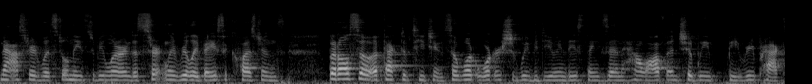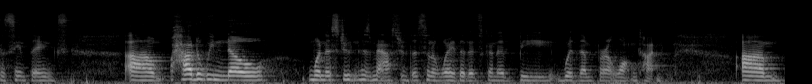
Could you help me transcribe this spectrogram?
mastered? What still needs to be learned? Is certainly really basic questions, but also effective teaching. So what order should we be doing these things in? How often should we be repracticing things? Um, how do we know when a student has mastered this in a way that it's going to be with them for a long time. Um,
